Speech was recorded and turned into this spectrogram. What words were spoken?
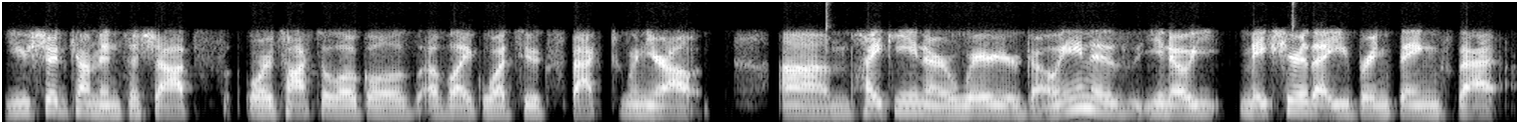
You should come into shops or talk to locals of like what to expect when you're out um, hiking or where you're going is, you know, make sure that you bring things that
